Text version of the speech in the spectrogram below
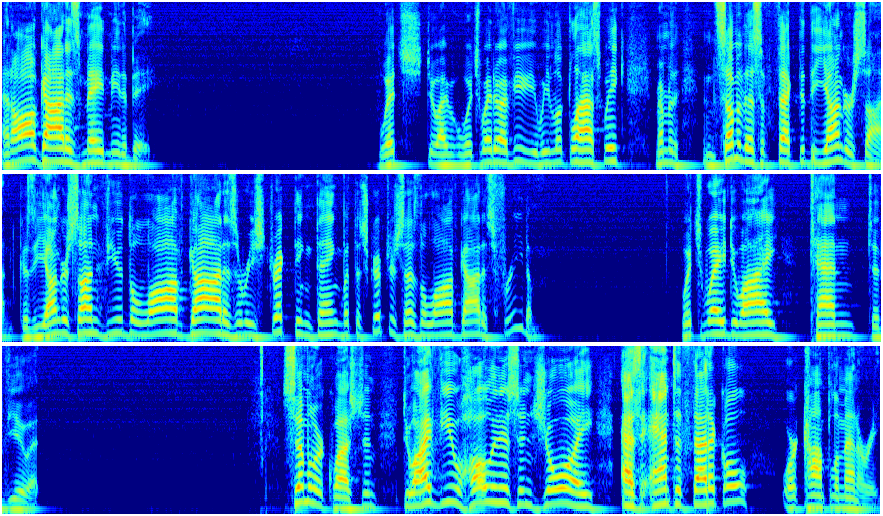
and all God has made me to be? Which, do I, which way do I view you? We looked last week. Remember, and some of this affected the younger son because the younger son viewed the law of God as a restricting thing, but the scripture says the law of God is freedom. Which way do I tend to view it? Similar question Do I view holiness and joy as antithetical or complementary?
